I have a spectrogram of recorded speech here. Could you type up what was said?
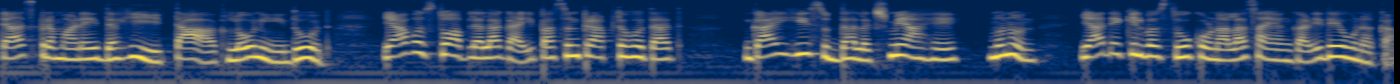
त्याचप्रमाणे दही ताक लोणी दूध या वस्तू आपल्याला गायीपासून प्राप्त होतात. गाय ही सुद्धा लक्ष्मी आहे म्हणून या देखील वस्तू कोणाला सायंकाळी देऊ नका.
